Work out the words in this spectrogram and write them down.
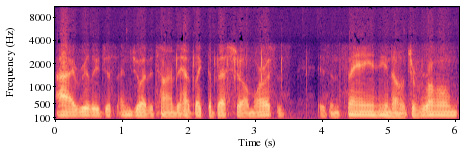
I really just enjoy the time. They have like the best show. Morris is is insane. You know, Jerome,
